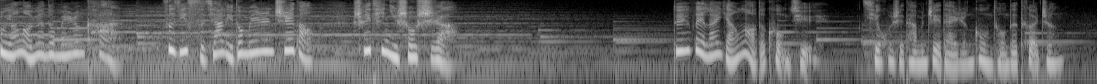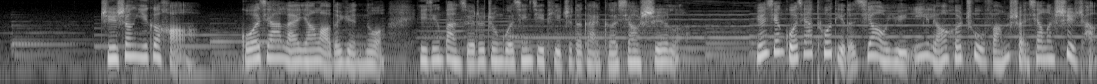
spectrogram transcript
住养老院都没人看，自己死家里都没人知道，谁替你收尸啊？对于未来养老的恐惧。几乎是他们这代人共同的特征。只生一个好，国家来养老的允诺，已经伴随着中国经济体制的改革消失了。原先国家托底的教育、医疗和住房甩向了市场，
